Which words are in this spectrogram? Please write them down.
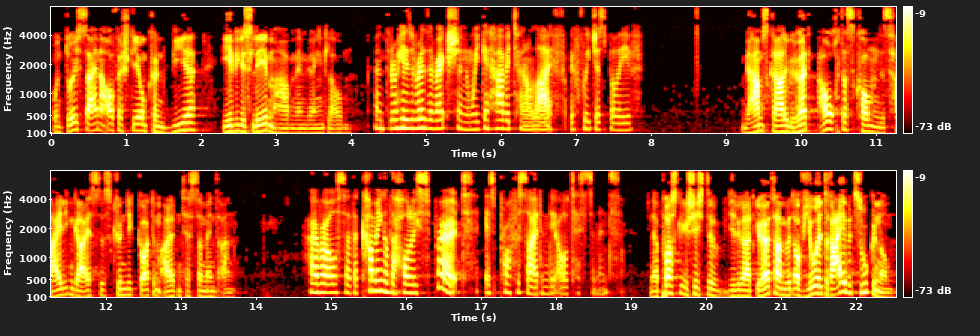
Und durch seine Auferstehung können wir ewiges Leben haben, wenn wir an ihn glauben. And through his resurrection, we can have eternal life if we just believe. Wir haben es gerade gehört, auch das Kommen des Heiligen Geistes kündigt Gott im Alten Testament an. However, also the coming of the Holy Spirit is prophesied in the Old Testament. In der Apostelgeschichte, die wir gerade gehört haben, wird auf Joel 3 Bezug genommen.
